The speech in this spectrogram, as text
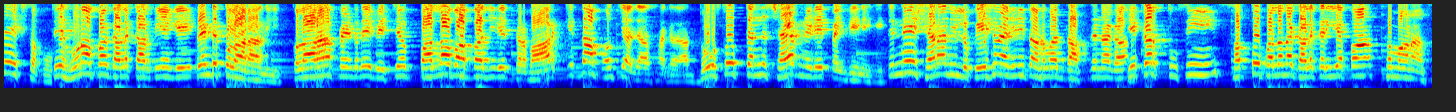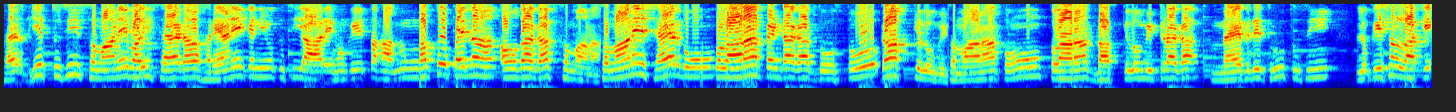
ਦੇਖ ਸਕੋ। ਤੇ ਹੁਣ ਆਪਾਂ ਗੱਲ ਕਰ ਦਿਆਂਗੇ ਪਿੰਡ ਕੁਲਾਰਾਂ ਦੀ। ਕੁਲਾਰਾਂ ਪਿੰਡ ਦੇ ਵਿੱਚ ਪਾਲਾ ਬਾਬਾ ਜੀ ਦੇ ਦਰਬਾਰ ਕਿੱਦਾਂ ਪਹੁੰਚਿਆ ਜਾ ਸਕਦਾ? ਦੋਸਤੋ, ਤਿੰਨ ਸ਼ਹਿਰ ਨੇੜੇ ਪੈਂਦੇ ਨੇਗੇ ਤਿੰਨੇ ਸ਼ਹਿਰਾਂ ਦੀ ਲੋਕੇਸ਼ਨ ਹੈ ਜਿਹੜੀ ਤੁਹਾਨੂੰ ਮੈਂ ਦੱਸ ਦੇਣਾਗਾ ਜੇਕਰ ਤੁਸੀਂ ਸਭ ਤੋਂ ਪਹਿਲਾਂ ਤਾਂ ਗੱਲ ਕਰੀਏ ਆਪਾਂ ਸਮਾਣਾ ਸ਼ਹਿਰ ਦੀ। ਜੇ ਤੁਸੀਂ ਸਮਾਣੇ ਵਾਲੀ ਸਾਈਡ ਹਰਿਆਣੇ ਕੰਨਿਓ ਤੁਸੀਂ ਆ ਰਹੇ ਹੋਗੇ, ਤੁਹਾਨੂੰ ਸਭ ਤੋਂ ਪਹਿਲਾਂ ਆਉਂਦਾਗਾ ਸਮਾਣਾ। ਸਮਾਣੇ ਸ਼ਹਿਰ ਤੋਂ ਕੁਲਾਰਾਂ ਪਿੰਡ ਹੈਗਾ ਦੋਸਤੋ 10 ਕਿਲੋਮੀਟਰ ਸਮਾਣਾ ਤੋਂ ਕੁਲਾਰਾਂ 10 ਕਿਲੋਮੀਟਰ ਹੈਗਾ ਮੈਪ ਦੇ ਥਰੂ ਤੁਸੀਂ ਲੋਕੇਸ਼ਨ ਲਾ ਕੇ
